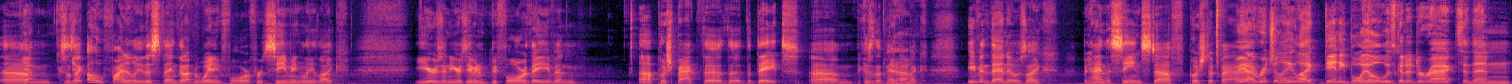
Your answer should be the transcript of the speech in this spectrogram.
Um, because I was Yeah. like, oh, finally, this thing that I've been waiting for for seemingly like years and years, even before they even uh, pushed back the the the date um, because of the pandemic. Even then, it was like behind the scenes stuff pushed it back. Oh, yeah, originally like Danny Boyle was going to direct, and then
